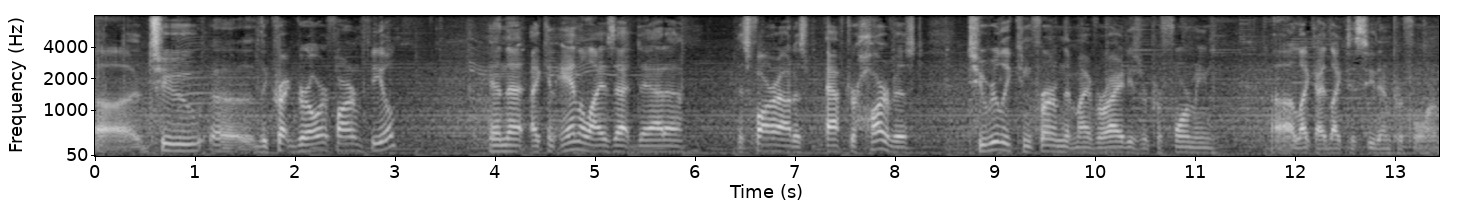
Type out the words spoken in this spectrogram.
uh, to uh, the correct grower farm field and that I can analyze that data as far out as after harvest to really confirm that my varieties are performing uh, like I'd like to see them perform.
